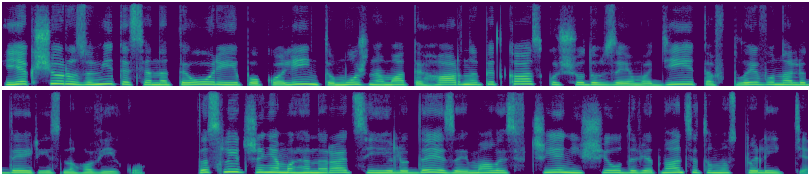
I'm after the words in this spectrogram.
І якщо розумітися на теорії поколінь, то можна мати гарну підказку щодо взаємодії та впливу на людей різного віку. Дослідженнями генерації людей займались вчені ще у 19 столітті,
